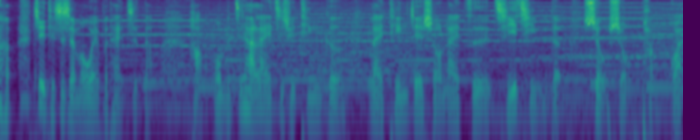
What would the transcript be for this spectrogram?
具体是什么我也不太知道。好，我们接下来继续听歌，来听这首来自齐秦的《袖手旁观》。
